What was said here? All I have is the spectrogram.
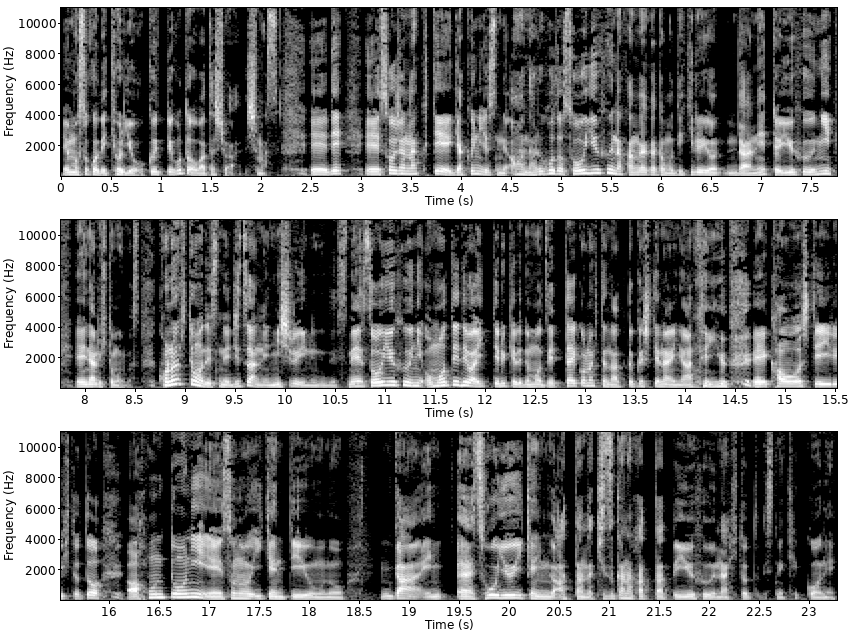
えー、もうそこで距離を置くっていうことを私はします。えー、で、えー、そうじゃなくて逆にですね、ああ、なるほど、そういうふうな考え方もできるよんだねというふうに、えなる人もいます。この人もですね、実はね、2種類いるんですね。そういうふうに表では言ってるけれども、絶対この人納得してないなっていう、え顔をしている人と、あ本当に、えその意見っていうものをが、えそういう意見があったんだ、気づかなかったというふうな人とですね、結構ね、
